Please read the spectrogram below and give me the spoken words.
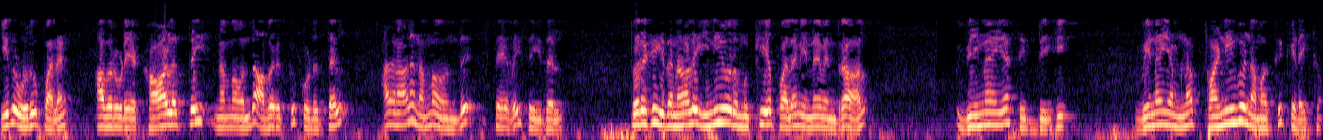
இது ஒரு பலன். அவருடைய காலத்தை நம்ம வந்து அவருக்கு கொடுத்தல். அதனால நம்ம வந்து சேவை செய்தல். பிறகு இதனால இனி ஒரு முக்கிய பலன் என்னவென்றால் வினய சித்திகி. வினயம்னா பணிவு நமக்கு கிடைக்கும்.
